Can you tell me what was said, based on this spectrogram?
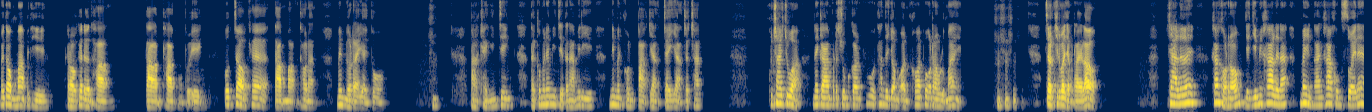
ไม่ต้องมากพิธี เราแค่เดินทางตามทางของตัวเอง พวกเจ้าแค่ตามมาเท่านั้น ไม่มีอะไรใหญ่โต ปากแข็งจริง ๆ แต่ก็ไม่ได้มีเจตนาไม่ดี นี่มันคนปากอย่างใจอย่างชัดๆ คุณชายจัว ในการประชุมกรพูดท่านจะยอมอ่อนข้อให้พวกเราหรือไม่ เจ้าคิดว่าอย่างไรเล่า อย่าเลย ข้าขอร้องอย่ายิ้มให้ข้าเลยนะ ไม่อย่างนั้นข้าคงซวยแน่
